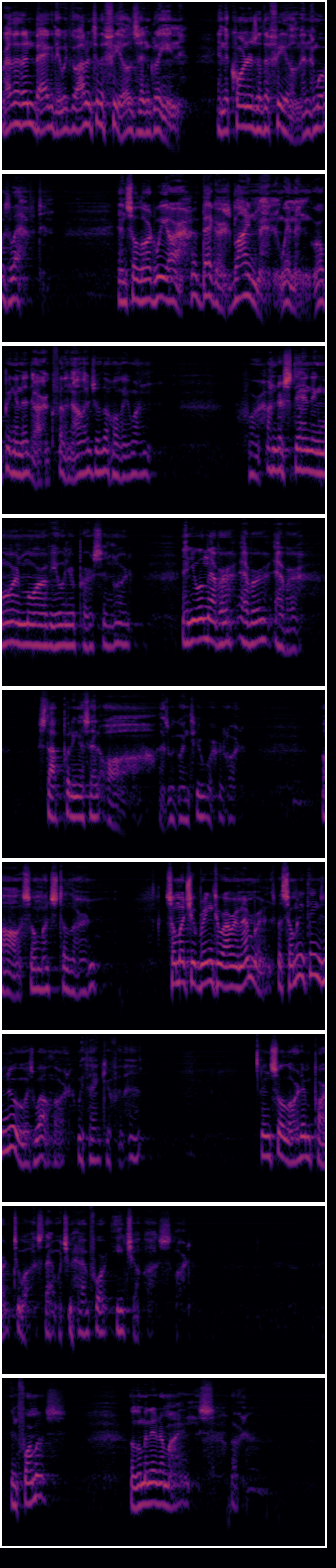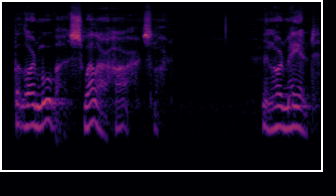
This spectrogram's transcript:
rather than beg, they would go out into the fields and glean in the corners of the field and then what was left. And so, Lord, we are beggars, blind men, women, groping in the dark for the knowledge of the Holy One, for understanding more and more of you and your person, Lord. And you will never, ever, ever stop putting us at awe as we go into your word, Lord. Oh, so much to learn. So much you bring to our remembrance, but so many things new as well, Lord. We thank you for that. And so, Lord, impart to us that which you have for each of us, Lord. Inform us, illuminate our minds, Lord. But, Lord, move us, swell our hearts, Lord. And, Lord, may it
